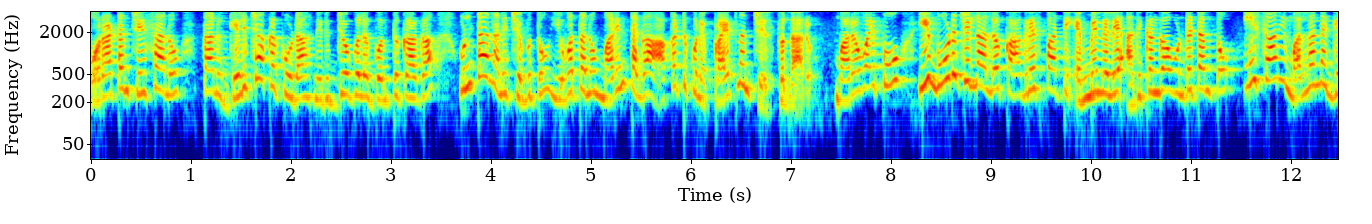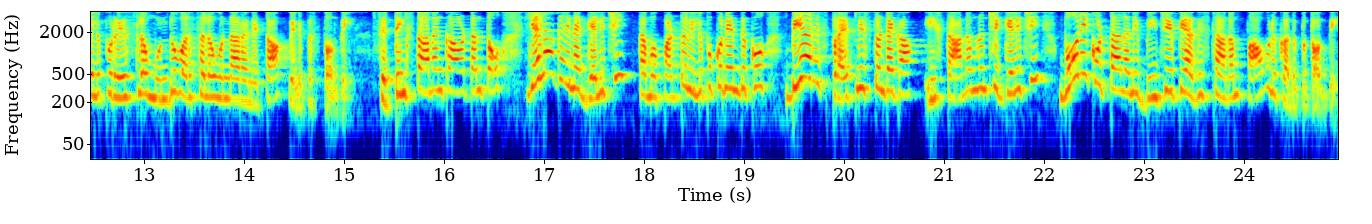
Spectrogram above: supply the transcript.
పోరాటం చేశానో తాను గెలిచాక కూడా నిరుద్యోగుల గొంతుకాగా ఉంటానని చెబుతూ యువతను మరింతగా ఆకట్టుకునే ప్రయత్నం చేస్తున్నారు. మరోవైపు ఈ మూడు జిల్లాల్లో కాంగ్రెస్ పార్టీ ఎమ్మెల్యేలే అధికంగా ఉండటంతో ఈసారి మల్లన్న గెలుపు రేసులో ముందు వరుసలో ఉన్నారనే టాక్ వినిపిస్తోంది. సిట్టింగ్ స్థానం కావటంతో ఎలాగైనా గెలిచి తమ పట్టు నిలుపుకునేందుకు బీఆర్ఎస్ ప్రయత్నిస్తుండగా ఈ స్థానం నుంచి గెలిచి బోని కొట్టాలని బీజేపీ అధిష్టానం పావులు కదుపుతోంది.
